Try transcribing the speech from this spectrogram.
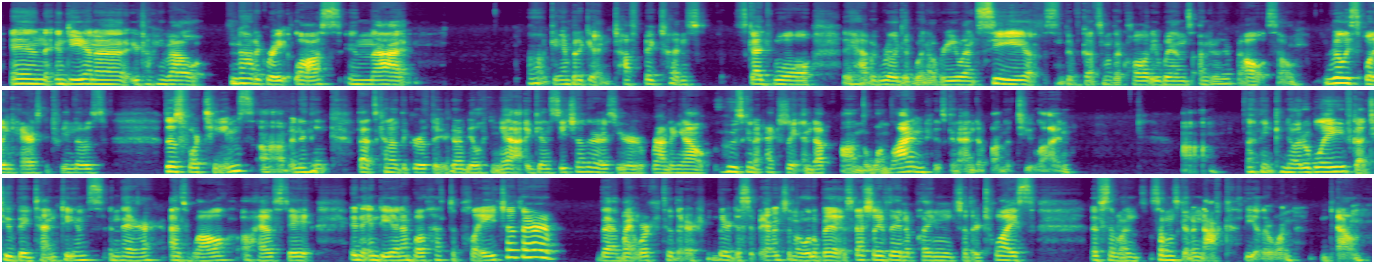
In Indiana, you're talking about not a great loss in that uh, game, but again, tough Big Ten schedule. They have a really good win over UNC. They've got some other quality wins under their belt. So really splitting hairs between those those four teams. Um, and I think that's kind of the group that you're going to be looking at against each other as you're rounding out who's going to actually end up on the one line, who's going to end up on the two line. Um, I think notably, you've got two Big Ten teams in there as well. Ohio State and Indiana both have to play each other, that might work to their their disadvantage in a little bit, especially if they end up playing each other twice. If someone someone's going to knock the other one down.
